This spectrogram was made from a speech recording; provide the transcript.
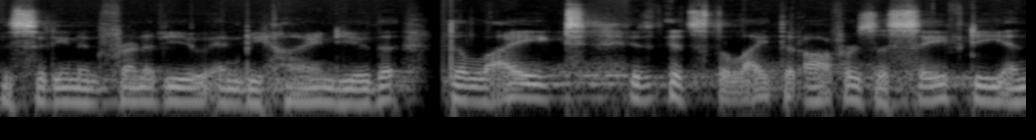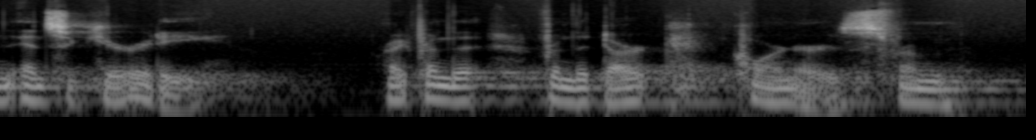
is sitting in front of you and behind you. The, the light, it's the light that offers us safety and, and security, right? From the, from the dark corners, from,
